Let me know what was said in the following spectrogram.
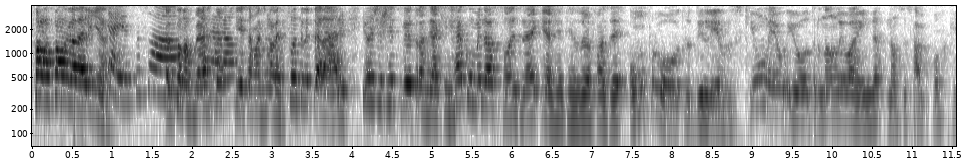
Fala, fala galerinha! E aí, pessoal? Eu sou o Norberto Carol. e esse é mais um Elefante Literário e hoje a gente veio trazer aqui recomendações, né, que a gente resolveu fazer um pro outro de livros que um leu e o outro não leu ainda, não se sabe por quê.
